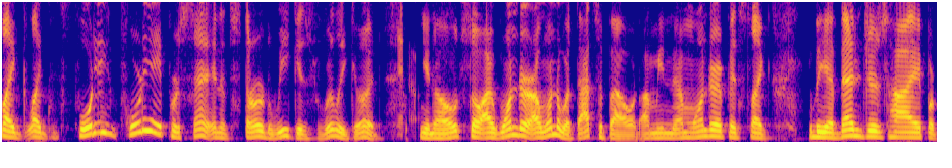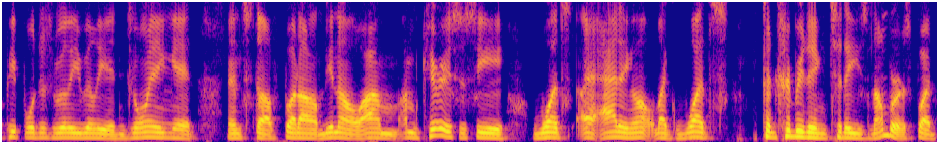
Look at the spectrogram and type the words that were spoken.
like like 40 48% in its third week is really good yeah. you know so i wonder i wonder what that's about i mean i wonder if it's like the avengers hype or people just really really enjoying it and stuff but um you know i'm i'm curious to see what's adding on like what's contributing to these numbers but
